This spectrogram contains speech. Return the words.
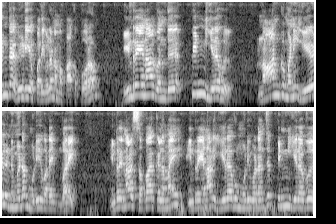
இந்த வீடியோ பதிவில் நம்ம பார்க்க போகிறோம் இன்றைய நாள் வந்து பின் இரவு நான்கு மணி ஏழு நிமிடம் முடிவடை வரை. இன்றைய நாள் செவ்வாய்க்கிழமை இன்றைய நாள் இரவு முடிவடைஞ்சு பின் இரவு.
